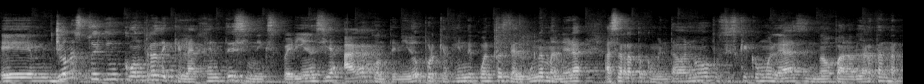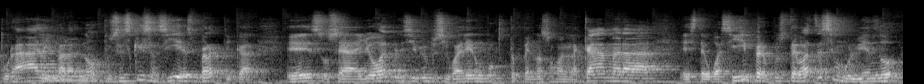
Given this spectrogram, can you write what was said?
Eh, yo no estoy en contra de que la gente sin experiencia haga contenido, porque a fin de cuentas, de alguna manera, hace rato comentaba, no, pues es que cómo le haces, ¿no? Para hablar tan natural y para, no, pues es que es así, es práctica. Es, o sea, yo al principio pues igual era un poquito penoso en la cámara, este, o así, pero pues te vas desenvolviendo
